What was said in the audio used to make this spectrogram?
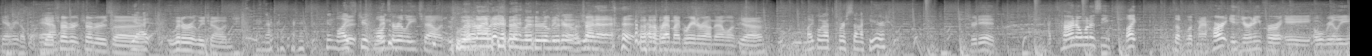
can't read? Okay. Yeah, Yeah. Trevor is. uh, Yeah, literally challenged. And life's just literally challenged. literally, literally. Literally. I'm challenged. trying to how to wrap my brain around that one. Yeah. Michael got the first stock here. Sure did. I kind of want to see like, look, look. My heart is yearning for a ORLY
